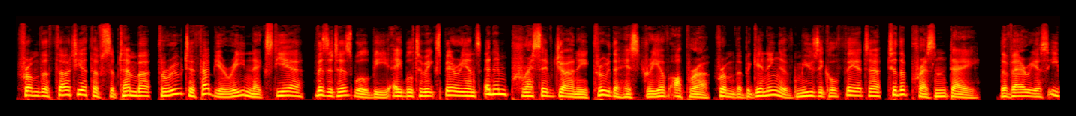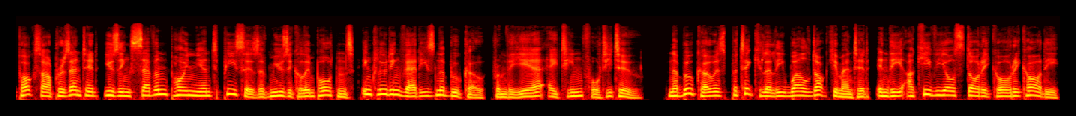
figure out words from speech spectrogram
From the 30th of September through to February next year, visitors will be able to experience an impressive journey through the history of opera, from the beginning of musical theatre to the present day. The various epochs are presented using seven poignant pieces of musical importance, including Verdi's Nabucco from the year 1842. Nabucco is particularly well documented in the Archivio Storico Ricordi,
